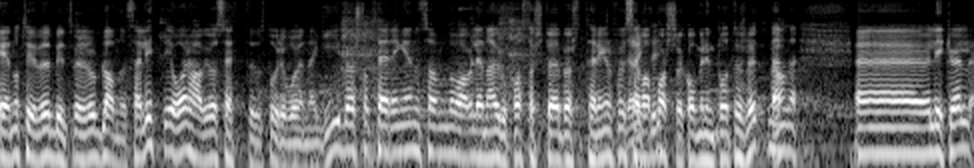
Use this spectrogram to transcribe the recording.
2021 begynte vel å blande seg litt. I år har vi jo sett den store Vår Energi-børsnoteringen, som var vel en av Europas største børsnoteringer. Får vi se hva Porsche kommer inn på til slutt. Men ja. eh, likevel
